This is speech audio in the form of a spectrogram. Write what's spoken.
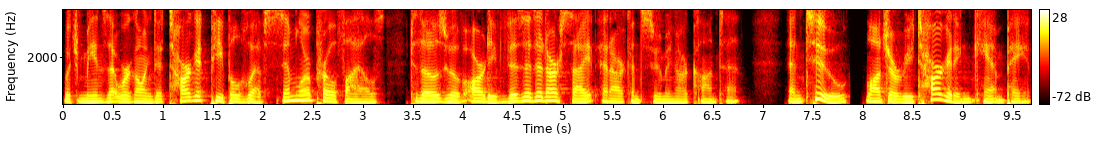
which means that we're going to target people who have similar profiles to those who have already visited our site and are consuming our content. And two, launch a retargeting campaign,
